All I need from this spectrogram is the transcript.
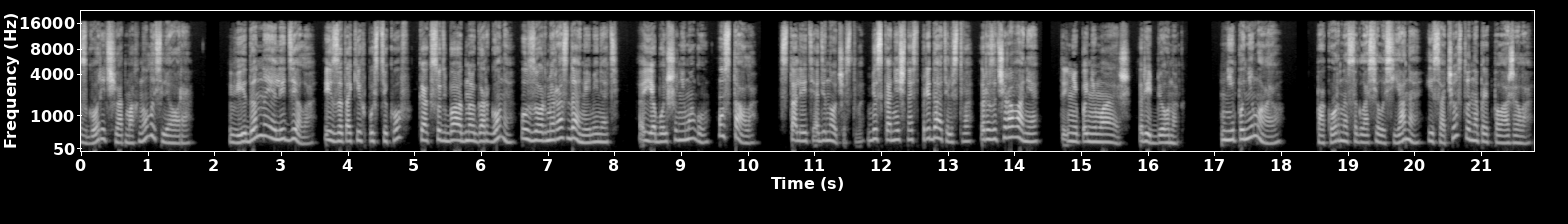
С горечью отмахнулась Леора, Виданное ли дело из-за таких пустяков, как судьба одной горгоны, узор мироздания менять? Я больше не могу, устала. Столетие одиночества, бесконечность предательства, разочарования. Ты не понимаешь, ребенок. Не понимаю. Покорно согласилась Яна и сочувственно предположила.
